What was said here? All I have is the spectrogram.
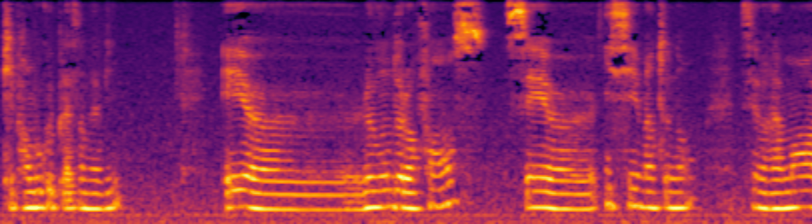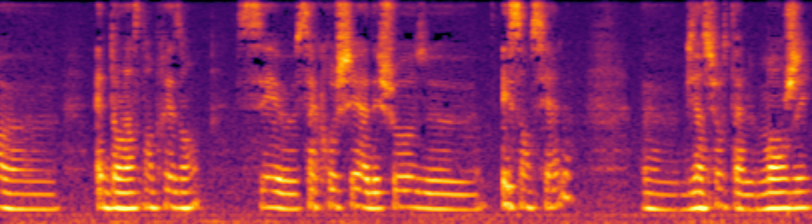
qui prend beaucoup de place dans ma vie. Et euh, le monde de l'enfance, c'est euh, ici et maintenant. C'est vraiment euh, être dans l'instant présent. C'est s'accrocher à des choses essentielles. bien sûr, tu as le manger,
